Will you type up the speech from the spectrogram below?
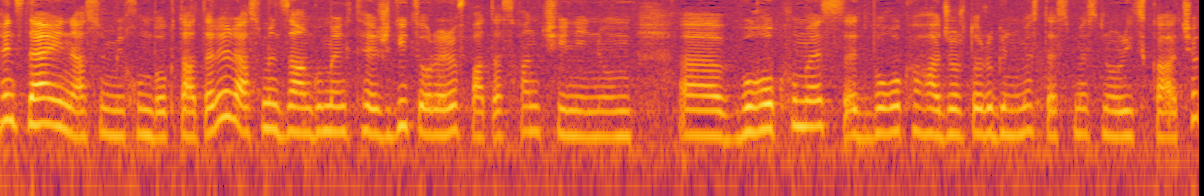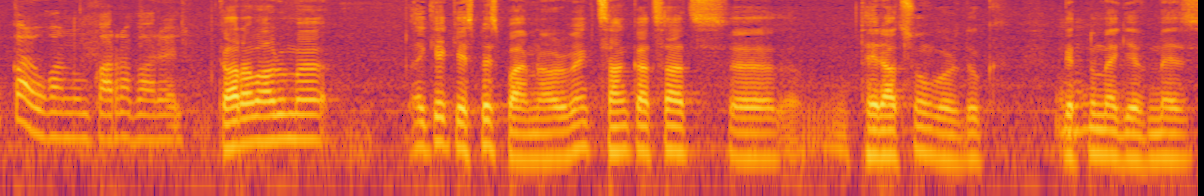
Հենց դա էին ասում մի խումբ օկտատերեր, ասում են զանգում ենք թեժգից օրերով պատասխան չի լինում, բողոքում ես, այդ բողոքը հաջորդ օրը գնում ես, տեսնում ես նորից կա, չեք կարողանում կառավարել։ Կառավարումը եկեք այսպես պայմանավորվենք ցանկացած թերացում, որ դուք գտնում եք եւ մեզ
